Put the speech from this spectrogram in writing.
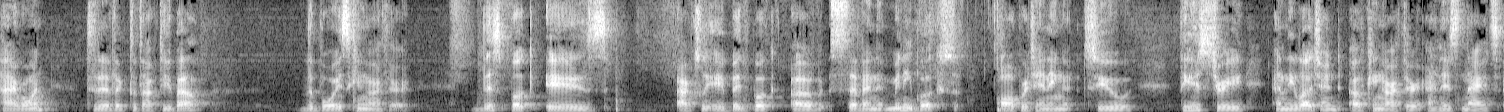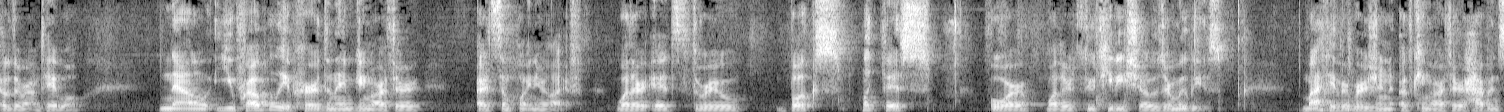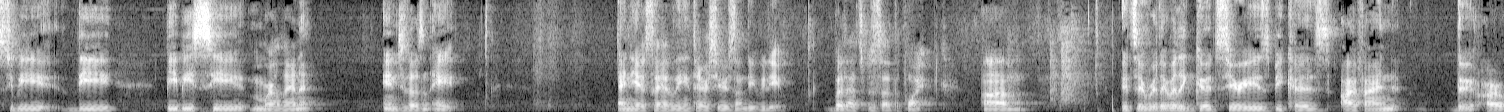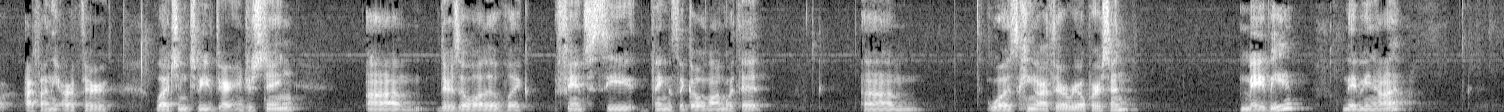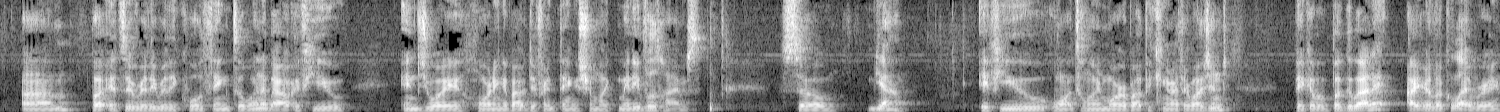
Hi everyone. Today I'd like to talk to you about The Boys King Arthur. This book is actually a big book of seven mini books, all pertaining to the history and the legend of King Arthur and his Knights of the Round Table. Now, you probably have heard the name King Arthur at some point in your life, whether it's through books like this or whether it's through TV shows or movies. My favorite version of King Arthur happens to be the BBC Merlin in 2008. And yes, I have the entire series on DVD, but that's beside the point. Um, it's a really, really good series because I find the I find the Arthur legend to be very interesting. Um, there's a lot of like fantasy things that go along with it. Um, was King Arthur a real person? Maybe, maybe not. Um, but it's a really, really cool thing to learn about if you enjoy learning about different things from like medieval times. So, yeah. If you want to learn more about the King Arthur legend, pick up a book about it at your local library.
